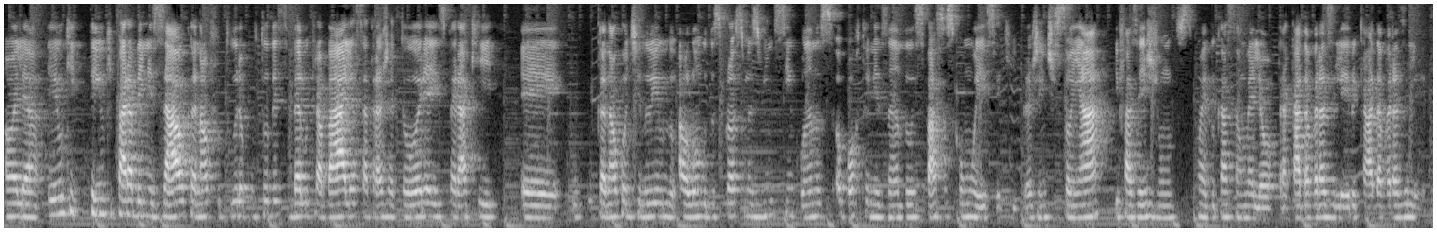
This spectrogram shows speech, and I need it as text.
Olha, eu que tenho que parabenizar o Canal Futura por todo esse belo trabalho, essa trajetória e esperar que é, o canal continue ao longo dos próximos 25 anos oportunizando espaços como esse aqui, para a gente sonhar e fazer juntos uma educação melhor para cada brasileiro e cada brasileira.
